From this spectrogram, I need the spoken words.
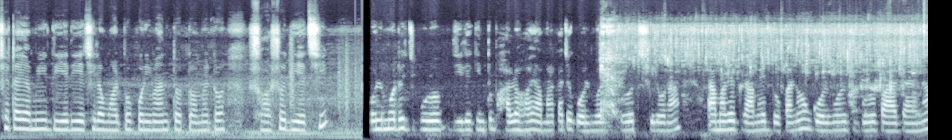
সেটাই আমি দিয়ে দিয়েছিলাম অল্প পরিমাণ। তো টমেটো সসও দিয়েছি। গোলমরিচ গুঁড়ো দিলে কিন্তু ভালো হয়। আমার কাছে গোলমরিচ গুঁড়ো ছিল না। আমাদের গ্রামের দোকানেও গোলমরিচ গুঁড়ো পাওয়া যায় না।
